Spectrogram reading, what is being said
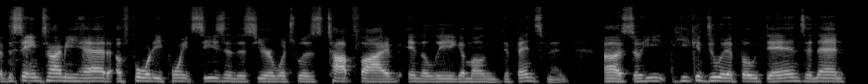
At the same time, he had a 40 point season this year, which was top five in the league among defensemen. Uh, so he he can do it at both ends. And then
